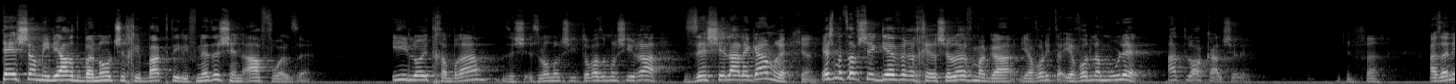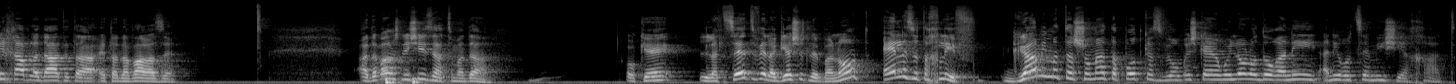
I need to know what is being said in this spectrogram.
תשע מיליארד בנות שחיבקתי לפני זה, שהן עפו על זה. היא לא התחברה, זה, זה לא אומר שהיא טובה, זה אומר שהיא רעה, זה שלה לגמרי. כן. יש מצב שגבר אחר שלא אוהב מגע, יעבוד, יעבוד לה מעולה. את לא הקהל שלי. יפה. אז אני חייב לדעת את, ה, את הדבר הזה. הדבר השלישי זה התמדה, אוקיי? לצאת ולגשת לבנות, אין לזה תחליף. גם אם אתה שומע את הפודקאסט ויש כאלה אומרים, לא, לא, דור, אני, אני רוצה מישהי אחת.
